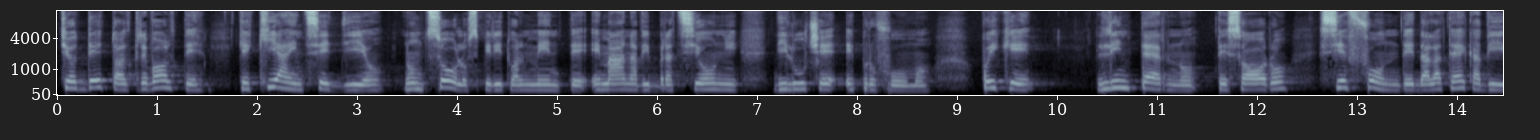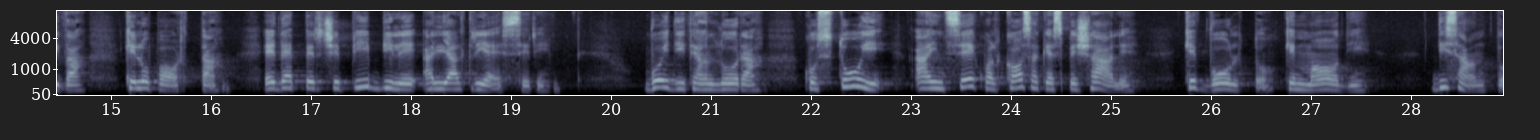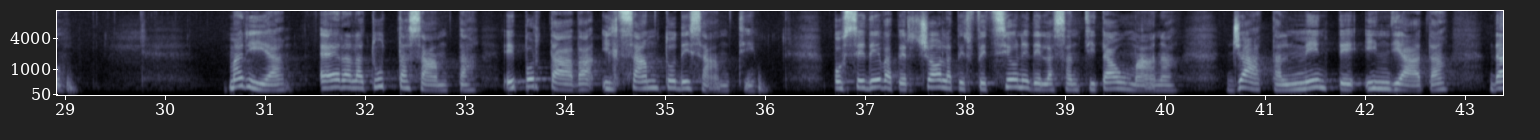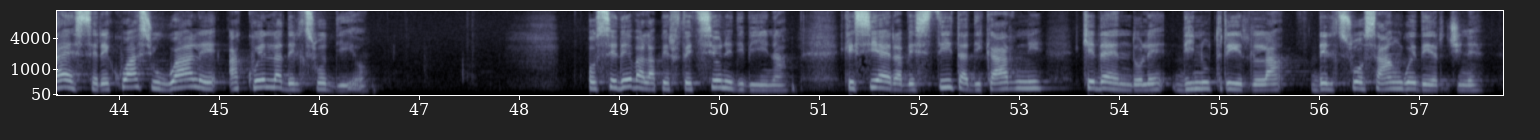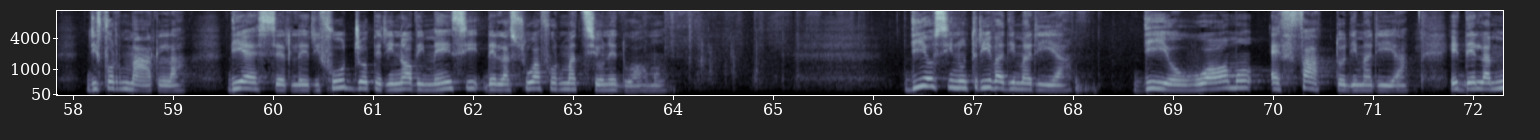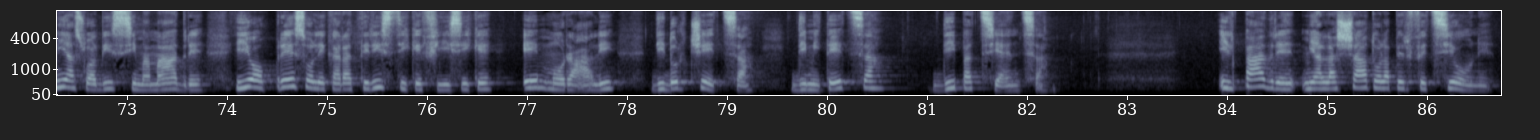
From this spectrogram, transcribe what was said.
Ti ho detto altre volte che chi ha in sé Dio non solo spiritualmente emana vibrazioni di luce e profumo, poiché l'interno tesoro si effonde dalla teca viva che lo porta ed è percepibile agli altri esseri. Voi dite allora, costui ha in sé qualcosa che è speciale, che volto, che modi, di santo. Maria era la tutta santa e portava il santo dei santi. Possedeva perciò la perfezione della santità umana, già talmente indiata da essere quasi uguale a quella del suo Dio. Possedeva la perfezione divina, che si era vestita di carni chiedendole di nutrirla del suo sangue vergine, di formarla, di esserle rifugio per i nove mesi della sua formazione d'uomo. Dio si nutriva di Maria, Dio uomo è fatto di Maria e della mia suavissima madre io ho preso le caratteristiche fisiche e morali di dolcezza, di mitezza, di pazienza. Il Padre mi ha lasciato la perfezione,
